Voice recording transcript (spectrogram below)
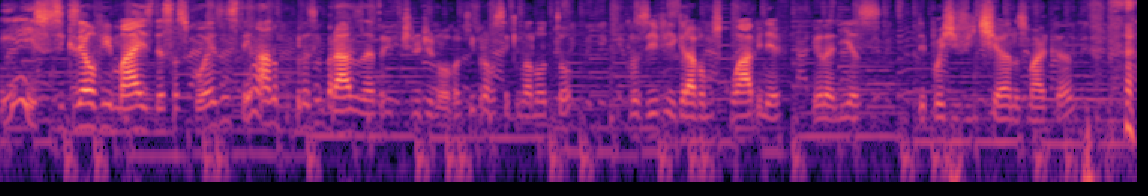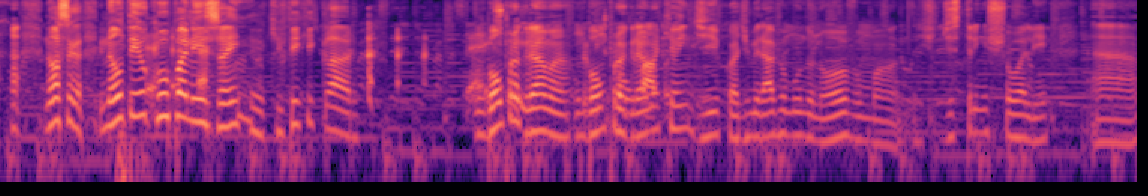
E é isso, se quiser ouvir mais dessas coisas, tem lá no Pupilas em Brasas, né? Tô repetindo de novo aqui para você que não anotou. Inclusive, gravamos com Abner Melanias depois de 20 anos marcando. Nossa, não tenho culpa nisso, hein? Que fique claro. É, um bom programa, um bom programa que eu indico, Admirável Mundo Novo, uma destrinchou ali a,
